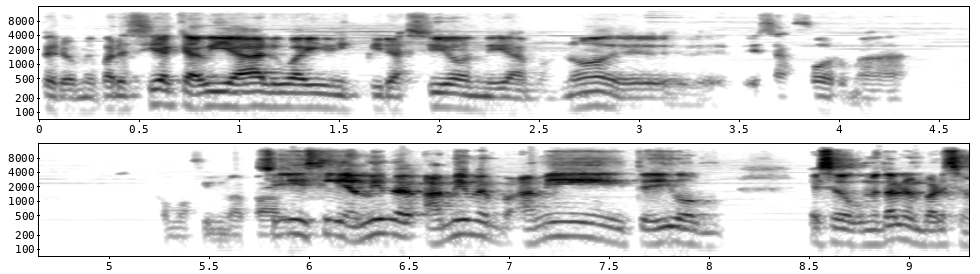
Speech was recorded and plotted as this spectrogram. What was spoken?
pero me parecía que había algo ahí de inspiración, digamos, ¿no? de esa forma como filma Sí, sí, a mí, a, mí, a mí te digo, ese documental me parece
